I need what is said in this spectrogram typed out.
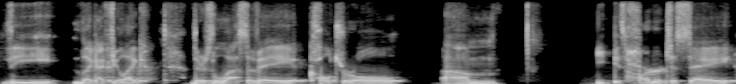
the, like, I feel like there's less of a cultural, um, it's harder to say,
